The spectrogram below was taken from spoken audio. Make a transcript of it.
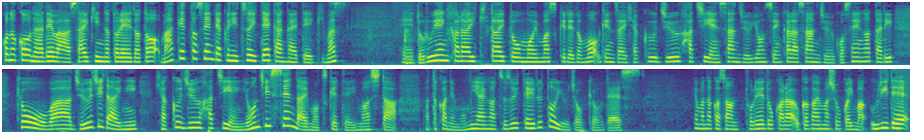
このコーナーでは、最近のトレードとマーケット戦略について考えていきます。えー、ドル円からいきたいと思いますけれども、現在118円34銭から35銭あたり、今日は10時台に118円40銭台もつけていました。まあ、高値もみ合いが続いているという状況です。山中さん、トレードから伺いましょうか。今、売りで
